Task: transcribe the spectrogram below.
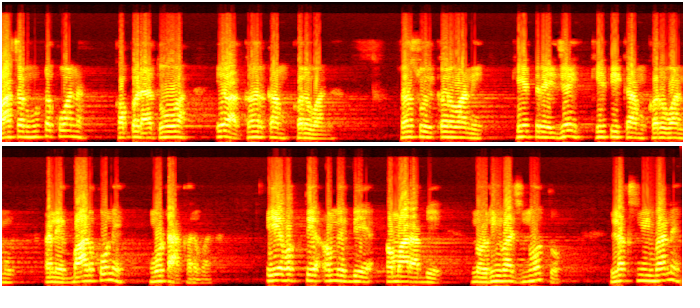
વાસણ ઉટકવાના, કપડાં ધોવા, એવા ઘરકામ કરવાના. રસોઈ કરવાની ખેતરે જઈ ખેતી કામ કરવાનું અને બાળકોને મોટા કરવાના. એ વખતે અમે બે, અમારા બે નો રિવાજ નહોતો. લક્ષ્મીબાને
